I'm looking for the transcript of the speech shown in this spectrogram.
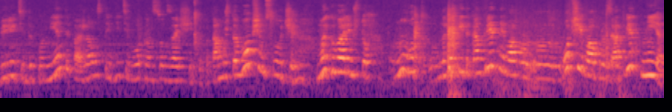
Берите документы, пожалуйста, идите в орган соцзащиты. Потому что в общем случае мы говорим, что ну вот на какие-то конкретные вопросы, общие вопросы ответ нет.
